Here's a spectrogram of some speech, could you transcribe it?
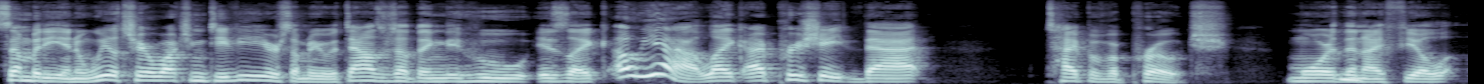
somebody in a wheelchair watching TV or somebody with Downs or something who is like, oh yeah, like I appreciate that type of approach more than I feel.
